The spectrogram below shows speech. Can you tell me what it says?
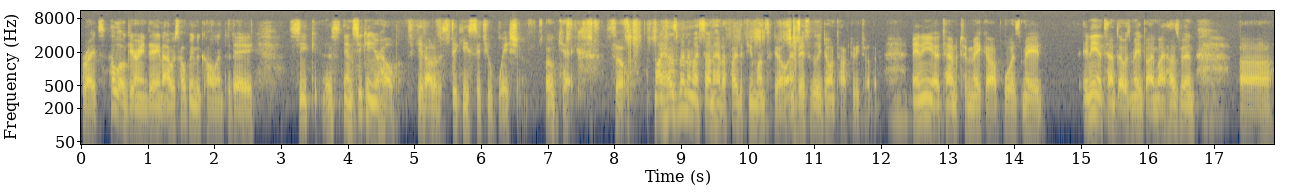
writes Hello, Gary and Dain. I was hoping to call in today seek and seeking your help to get out of a sticky situation. Okay. So, my husband and my son had a fight a few months ago and basically don't talk to each other. Any attempt to make up was made any attempt that was made by my husband uh,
